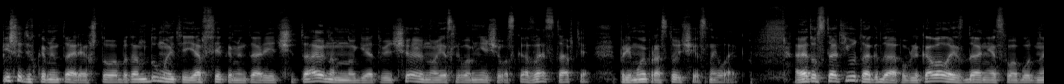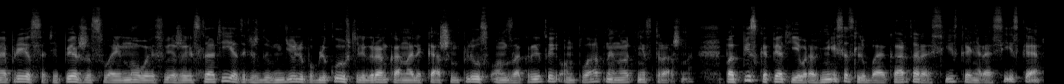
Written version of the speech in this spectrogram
Пишите в комментариях, что об этом думаете. Я все комментарии читаю, на многие отвечаю, но если вам нечего сказать, ставьте прямой, простой, честный лайк. А эту статью тогда опубликовало издание «Свободная пресса». Теперь же свои новые свежие статьи я трижды в неделю публикую в телеграм-канале Кашин Плюс. Он закрытый, он платный, но это не страшно. Подписка 5 евро в месяц, любая карта, российская, не российская.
